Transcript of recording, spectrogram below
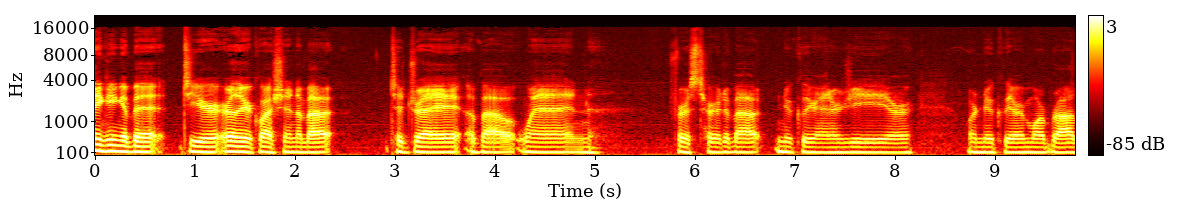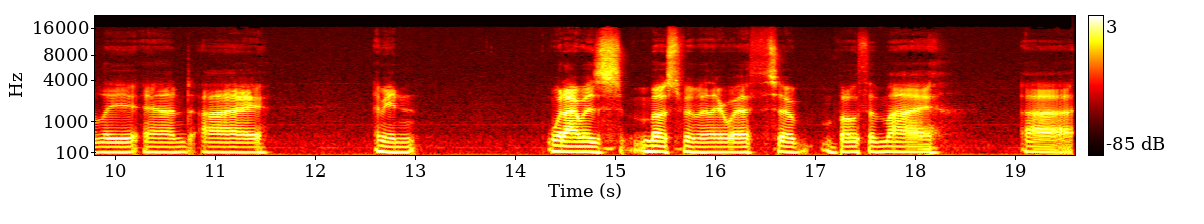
thinking a bit to your earlier question about to Dre about when first heard about nuclear energy or or nuclear more broadly. And I I mean what I was most familiar with so both of my uh,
